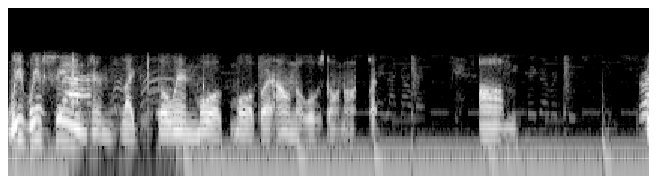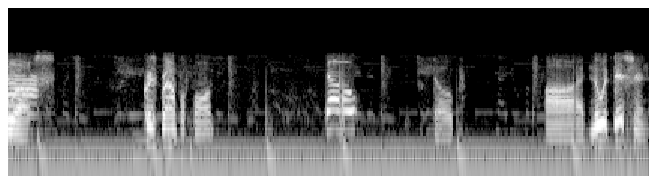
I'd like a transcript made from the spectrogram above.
We we've seen him like go in more more, but I don't know what was going on. But um, who else? Chris Brown performed. Dope. Dope. Uh, New Edition.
